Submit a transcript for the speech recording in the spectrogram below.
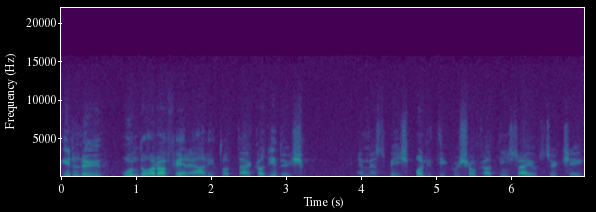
illő undorra félreállították az idős MSZP-s politikusokat, nincs rájuk szükség.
